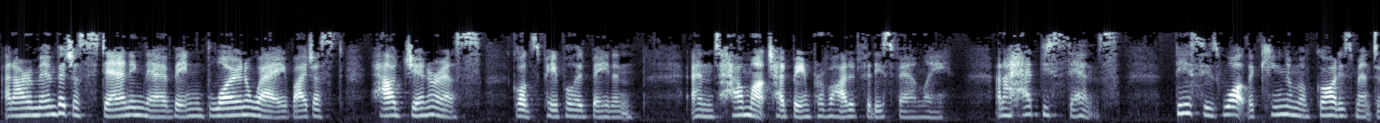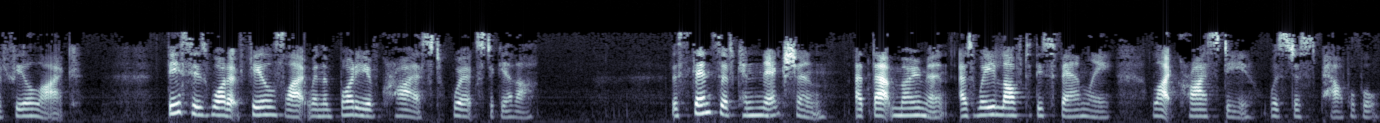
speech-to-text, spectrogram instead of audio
And I remember just standing there being blown away by just how generous God's people had been and and how much had been provided for this family. And I had this sense this is what the kingdom of God is meant to feel like. This is what it feels like when the body of Christ works together. The sense of connection at that moment as we loved this family like Christ did was just palpable.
